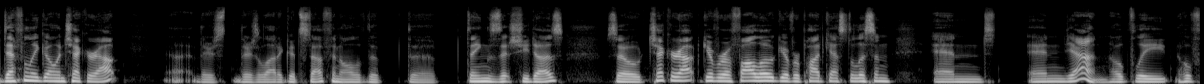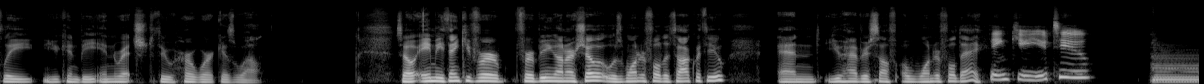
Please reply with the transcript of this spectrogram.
definitely go and check her out. Uh, there's there's a lot of good stuff in all of the the things that she does. So check her out, give her a follow, give her podcast a listen, and and yeah, hopefully hopefully you can be enriched through her work as well. So Amy, thank you for for being on our show. It was wonderful to talk with you, and you have yourself a wonderful day. Thank you. You too.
